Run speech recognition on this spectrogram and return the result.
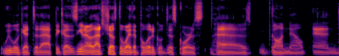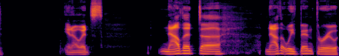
We will get to that because, you know, that's just the way the political discourse has gone now. And, you know, it's now that, uh, now that we've been through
